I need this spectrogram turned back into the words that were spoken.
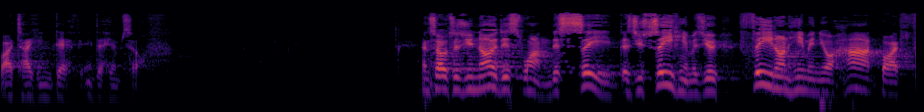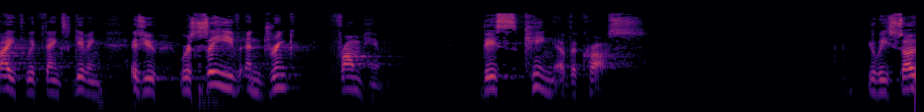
by taking death into himself. And so it's as you know this one, this seed, as you see him, as you feed on him in your heart by faith with thanksgiving, as you receive and drink from him, this King of the cross, you'll be so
